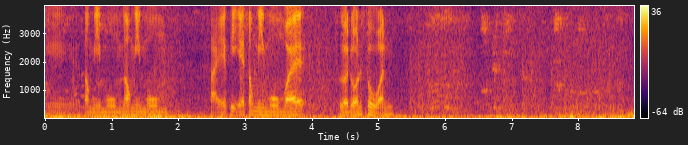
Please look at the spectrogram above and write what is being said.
นี่ต้องมีมุมต้องมีมุมสาย FPS ต้องมีมุมไว้เผื่อโดนสวนยิงทะลุปร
